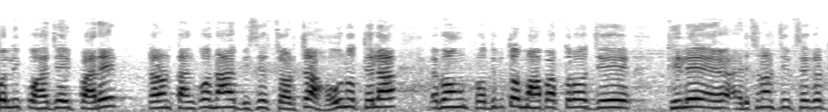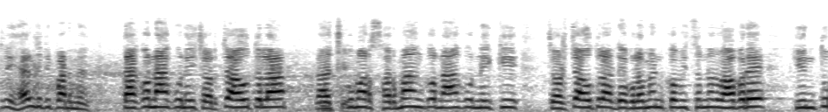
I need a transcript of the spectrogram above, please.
বলে কুহযাই পারে কারণ তাঁর না বিশেষ চর্চা হো নথিলা এবং প্রদীপ্ত মহাপাত্র যে থিলে additional chief secretary health department তাঁর না চর্চা হোলা রাজকুমার শর্মা না চর্চা হোলা ডেভেলপমেন্ট কমিশনার ভাবে কিন্তু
